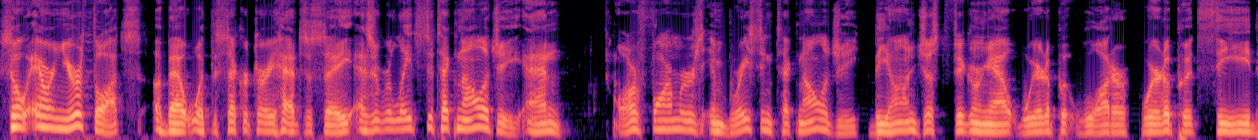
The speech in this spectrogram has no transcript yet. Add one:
So, Erin, your thoughts about what the secretary had to say as it relates to technology and are farmers embracing technology beyond just figuring out where to put water, where to put seed?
